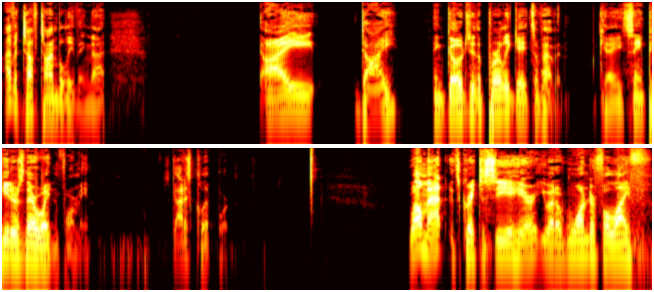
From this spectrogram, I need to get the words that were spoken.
I have a tough time believing that. I die and go to the pearly gates of heaven. Okay. St. Peter's there waiting for me. He's got his clipboard. Well, Matt, it's great to see you here. You had a wonderful life.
